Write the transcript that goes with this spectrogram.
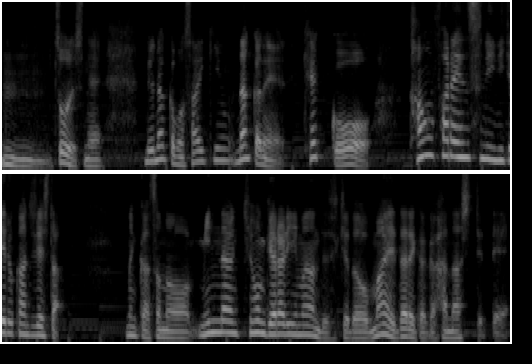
うんうん、そうですね。で、なんかもう最近、なんかね、結構カンファレンスに似てる感じでした。なんかその、みんな基本ギャラリーなんですけど、前誰かが話してて、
